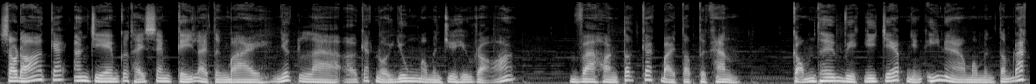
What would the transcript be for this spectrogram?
Sau đó các anh chị em có thể xem kỹ lại từng bài, nhất là ở các nội dung mà mình chưa hiểu rõ và hoàn tất các bài tập thực hành, cộng thêm việc ghi chép những ý nào mà mình tâm đắc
